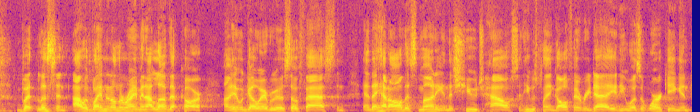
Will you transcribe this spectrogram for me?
but listen, I was blaming it on the rain, man. I love that car. I mean, it would go everywhere. It was so fast. And, and they had all this money and this huge house, and he was playing golf every day, and he wasn't working, and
